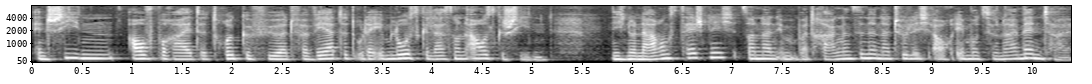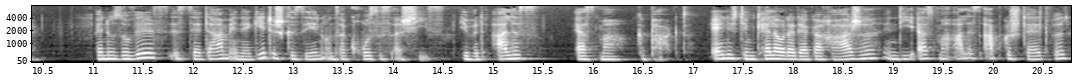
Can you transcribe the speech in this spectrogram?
entschieden, aufbereitet, rückgeführt, verwertet oder eben losgelassen und ausgeschieden. Nicht nur nahrungstechnisch, sondern im übertragenen Sinne natürlich auch emotional mental. Wenn du so willst, ist der Darm energetisch gesehen unser großes Archiv. Hier wird alles erstmal geparkt. Ähnlich dem Keller oder der Garage, in die erstmal alles abgestellt wird,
